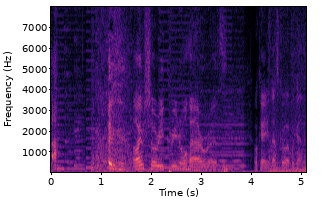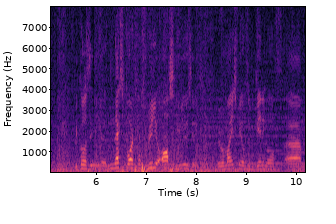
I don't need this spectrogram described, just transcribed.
I'm sorry, Crenel Hermit. Okay, let's go up again. Because in the next part has really awesome music. It reminds me of the beginning of um,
